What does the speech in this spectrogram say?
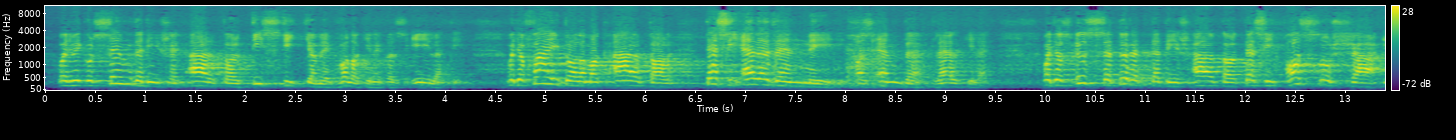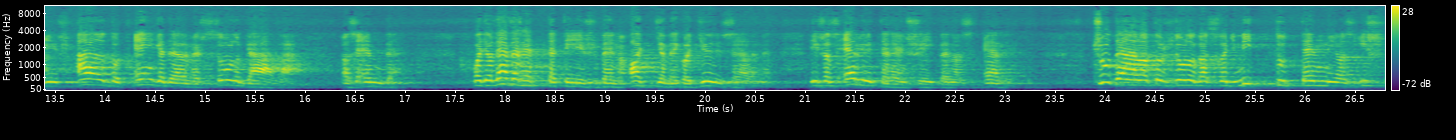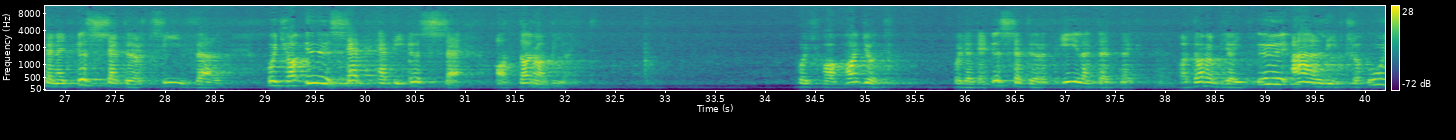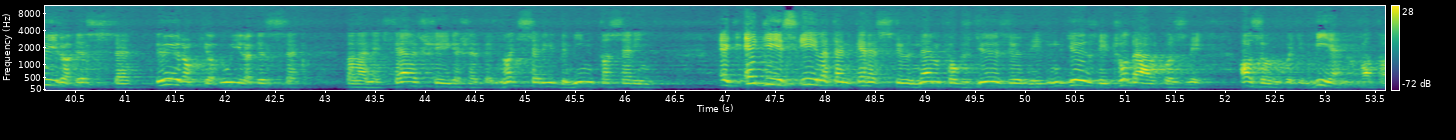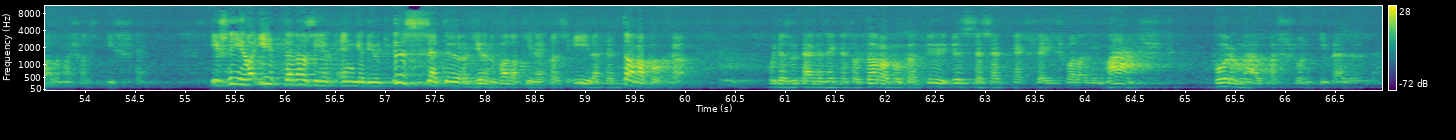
Vagy amikor szenvedések által tisztítja meg valakinek az életét, vagy a fájdalmak által teszi elevenné az embert lelkileg, vagy az összetörettetés által teszi hasznossá és áldott engedelmes szolgává az ember, vagy a leverettetésben adja meg a győzelmet, és az erőtelenségben az erőt. Csodálatos dolog az, hogy mit tud tenni az Isten egy összetört szívvel, hogyha ő szedheti össze a darabjait. Hogyha hagyod, hogy a te összetört életednek a darabjait ő állítsa újra össze, ő rakja újra össze, talán egy felségesebb, egy nagyszerűbb minta szerint, egy egész életen keresztül nem fogsz győződni, győzni, csodálkozni azon, hogy milyen hatalmas az Isten. És néha éppen azért engedi, hogy összetörjön valakinek az élete darabokra, hogy azután ezeket a darabokat ő összeszedhesse és valami mást formálhasson ki belőle.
